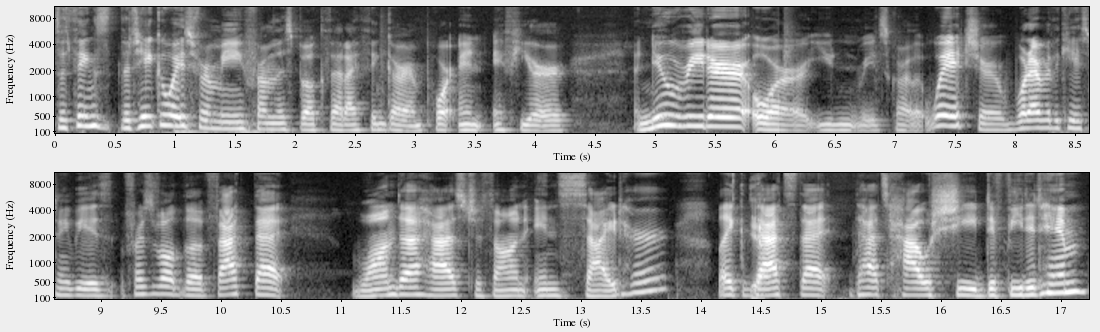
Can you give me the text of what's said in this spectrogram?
the things, the takeaways for me from this book that I think are important if you're a new reader or you didn't read Scarlet Witch or whatever the case may be is first of all, the fact that Wanda has Chthon inside her. Like Yeah. that's that that's how she defeated him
